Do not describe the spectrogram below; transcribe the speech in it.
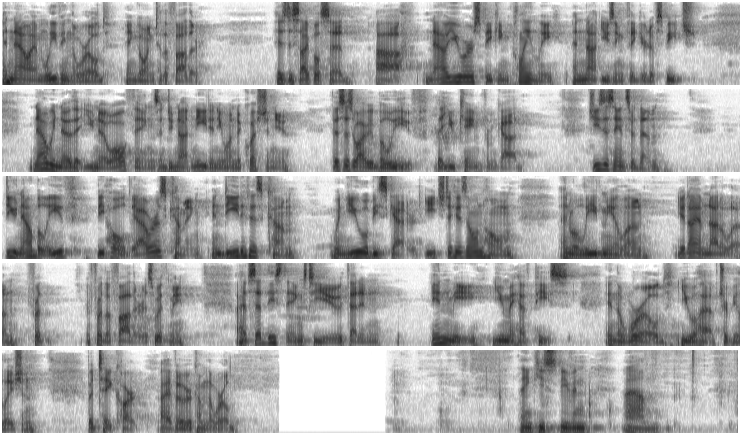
and now I am leaving the world and going to the Father. His disciples said, Ah, now you are speaking plainly and not using figurative speech. Now we know that you know all things and do not need anyone to question you. This is why we believe that you came from God. Jesus answered them, Do you now believe? Behold, the hour is coming, indeed it has come, when you will be scattered, each to his own home, and will leave me alone. Yet I am not alone, for, for the Father is with me. I have said these things to you that in in me you may have peace. In the world you will have tribulation. But take heart, I have overcome the world. Thank you, Stephen. Um,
